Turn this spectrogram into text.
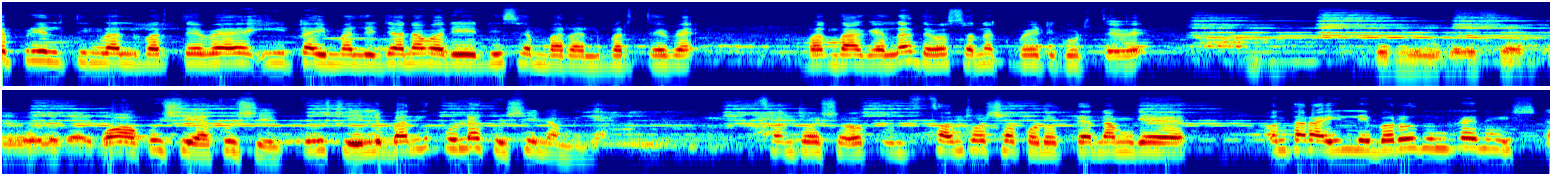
ಏಪ್ರಿಲ್ ತಿಂಗಳಲ್ಲಿ ಬರ್ತೇವೆ. ಈ ಟೈಮಲ್ಲಿ ಜನವರಿ ಡಿಸೆಂಬರಲ್ಲಿ ಬರ್ತೇವೆ. ಬಂದಾಗೆಲ್ಲ ದೇವಸ್ಥಾನಕ್ಕೆ ಭೇಟಿ ಕೊಡ್ತೇವೆ. ಖುಷಿಯ ಖುಷಿ ಖುಷಿ. ಇಲ್ಲಿ ಬಂದ ಕೂಡ ಖುಷಿ ನಮಗೆ. ಸಂತೋಷ ಸಂತೋಷ ಕೊಡುತ್ತೆ ನಮಗೆ ಒಂಥರ ಇಲ್ಲಿ ಬರೋದಂದ್ರೇನೆ ಇಷ್ಟ.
